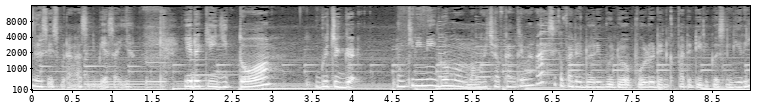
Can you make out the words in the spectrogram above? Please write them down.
nggak sih sebenarnya sedih biasa aja ya udah kayak gitu gue juga mungkin ini gue mau mengucapkan terima kasih kepada 2020 dan kepada diri gue sendiri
